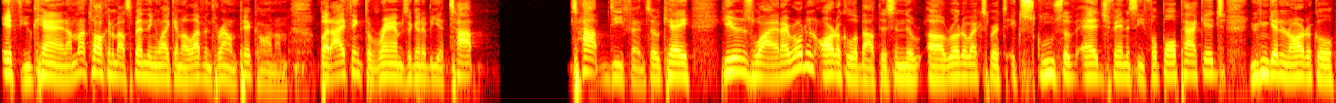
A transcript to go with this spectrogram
if you can. I'm not talking about spending like an 11th round pick on them, but I think the Rams are going to be a top top defense, okay? Here's why. And I wrote an article about this in the uh, Roto Experts exclusive Edge fantasy football package. You can get an article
